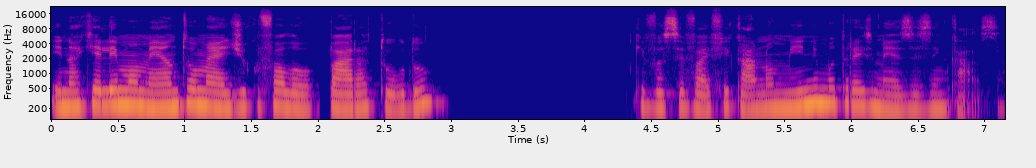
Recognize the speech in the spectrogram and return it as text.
E naquele momento o médico falou: para tudo, que você vai ficar no mínimo três meses em casa.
